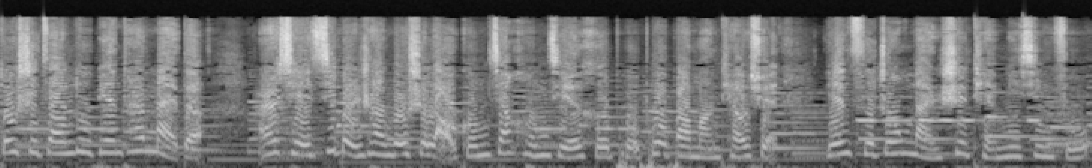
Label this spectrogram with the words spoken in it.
都是在路边摊买的，而且基本上都是老公江宏杰和婆婆帮忙挑选，言辞中满是甜蜜幸福。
